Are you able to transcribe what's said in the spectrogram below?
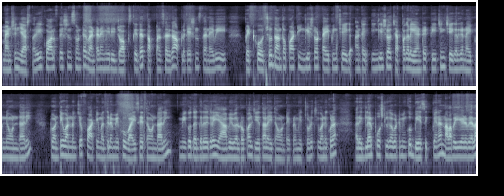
మెన్షన్ చేస్తున్నారు. ఈ క్వాలిఫికేషన్స్ ఉంటే వెంటనే మీరు ఈ జాబ్స్కి అయితే తప్పనిసరిగా అప్లికేషన్స్ అనేవి పెట్టుకోవచ్చు. దాంతోపాటు ఇంగ్లీష్లో టైపింగ్ చేయగ అంటే ఇంగ్లీష్లో చెప్పగలిగే అంటే టీచింగ్ చేయగలిగే నైపుణ్యం ఉండాలి. ట్వంటీ వన్ నుంచి ఫార్టీ మధ్యలో మీకు వయసు అయితే ఉండాలి. మీకు దగ్గర దగ్గర యాభై వేల రూపాయల జీతాలు అయితే ఉంటాయి. ఇక్కడ మీరు చూడొచ్చు ఇవన్నీ కూడా రెగ్యులర్ పోస్టులు కాబట్టి మీకు బేసిక్ పైన నలభై ఏడు వేల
